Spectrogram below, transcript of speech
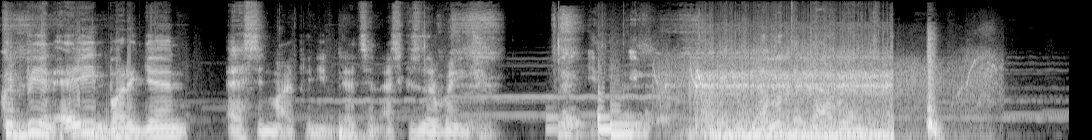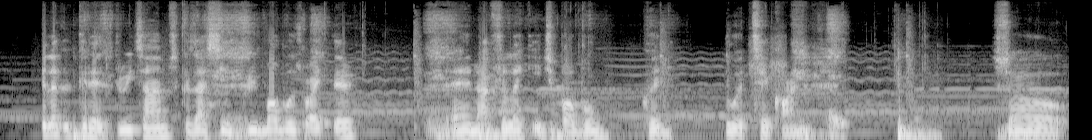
could be an A, but again, S in my opinion. That's an S because of the range. Yeah, look at that range. I feel like I could hit three times because I see three bubbles right there, and I feel like each bubble could do a tick on it. So,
